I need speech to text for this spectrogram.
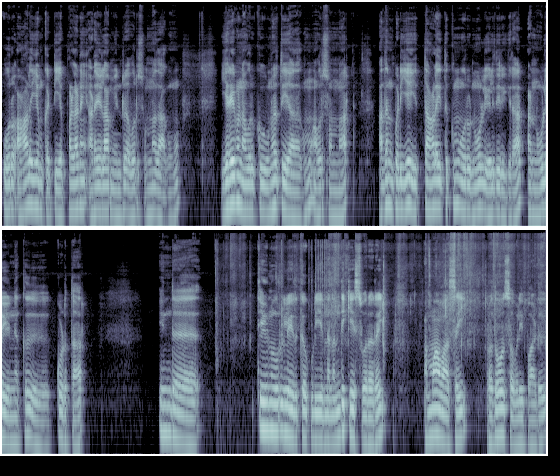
ஒரு ஆலயம் கட்டிய பலனை அடையலாம் என்று அவர் சொன்னதாகவும் இறைவன் அவருக்கு உணர்த்தியதாகவும் அவர் சொன்னார். அதன்படியே இத்தாலயத்துக்கும் ஒரு நூல் எழுதியிருக்கிறார். அந்நூலை எனக்கு கொடுத்தார். இந்த தேனூரில் இருக்கக்கூடிய இந்த நந்திகேஸ்வரரை அமாவாசை பிரதோஷ வழிபாடு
